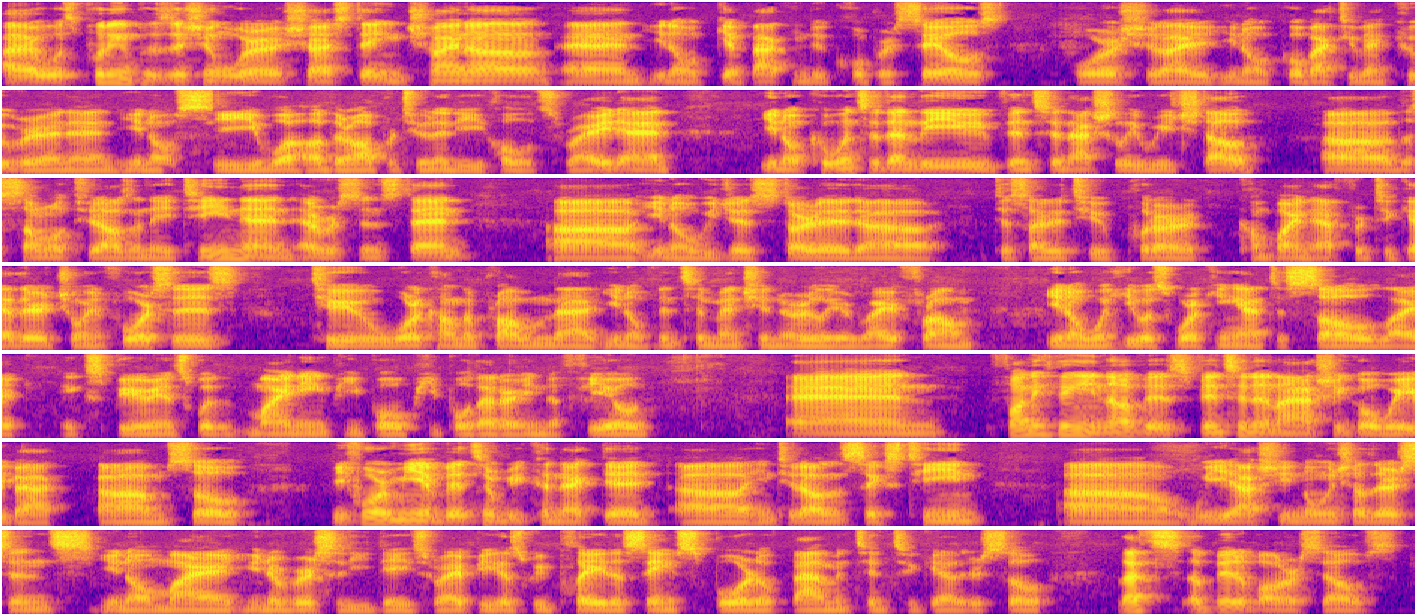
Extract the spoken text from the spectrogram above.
I was put in a position where should I stay in China and you know get back into corporate sales or should I, you know, go back to Vancouver and then, you know, see what other opportunity holds, right? And, you know, coincidentally, Vincent actually reached out uh, the summer of 2018, and ever since then, uh, you know, we just started, uh, decided to put our combined effort together, join forces to work on the problem that you know Vincent mentioned earlier, right? From you know when he was working at Dassault, like experience with mining people, people that are in the field, and funny thing enough is Vincent and I actually go way back. Um, so before me and Vincent reconnected uh, in 2016, uh, we actually know each other since you know my university days, right? Because we play the same sport of badminton together. So that's a bit about ourselves.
